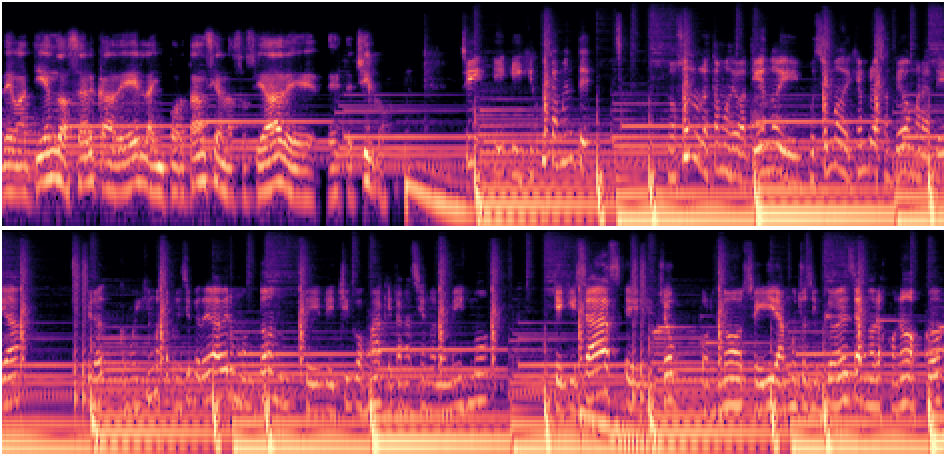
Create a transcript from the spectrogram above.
debatiendo acerca de la importancia en la sociedad de, de este chico. Sí, y, que justamente nosotros lo estamos debatiendo y pusimos de ejemplo a Santiago Maratea, pero como dijimos al principio, debe haber un montón de, chicos más que están haciendo lo mismo, que quizás eh, yo, no seguir a muchos influencers, no los conozco,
